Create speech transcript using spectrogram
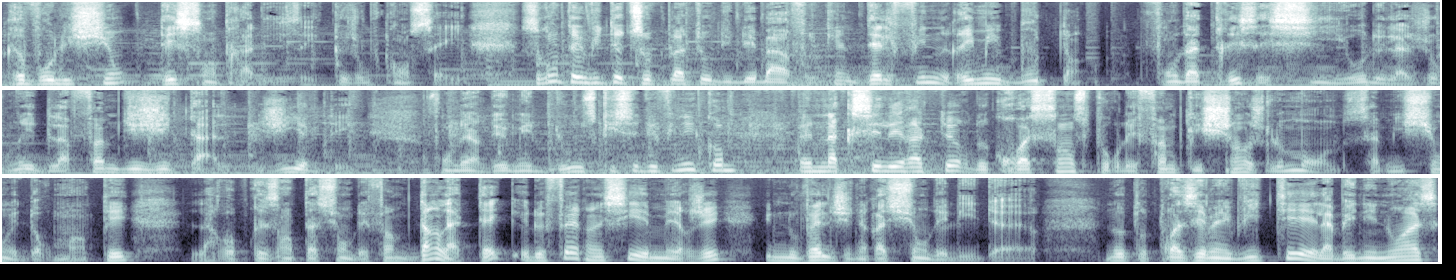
Révolution décentralisée, que je vous conseille. Second invité de ce plateau du débat africain, Delphine Rémy Boutan fondatrice et CEO de la Journée de la femme digitale, JFD, fondée en 2012, qui se définit comme un accélérateur de croissance pour les femmes qui changent le monde. Sa mission est d'augmenter la représentation des femmes dans la tech et de faire ainsi émerger une nouvelle génération de leaders. Notre troisième invitée est la béninoise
